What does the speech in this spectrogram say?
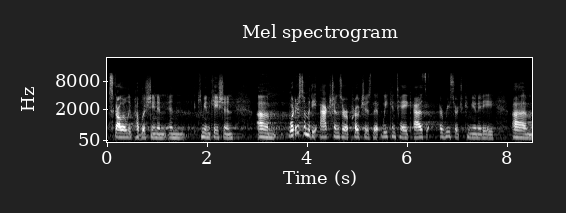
scholarly publishing and, and communication, um, what are some of the actions or approaches that we can take as a research community um,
